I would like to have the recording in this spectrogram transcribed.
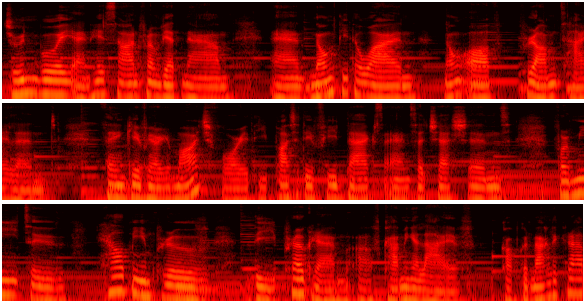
Junboy and his son from Vietnam, and Nong Titawan, Nong Off from Thailand. Thank you very much for the positive feedbacks and suggestions for me to help me improve the program of Coming Alive. ขอบคุณมากเลยครับ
